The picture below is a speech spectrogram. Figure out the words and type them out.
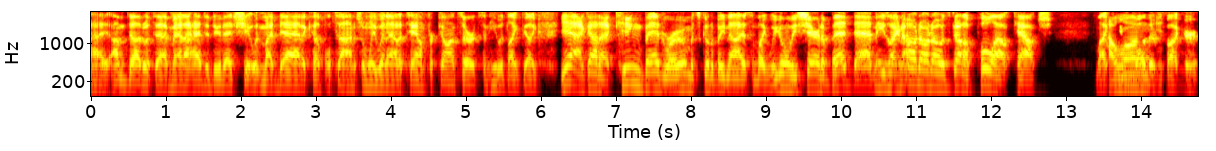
I, I'm done with that, man. I had to do that shit with my dad a couple times when we went out of town for concerts, and he would like be like, "Yeah, I got a king bedroom. It's going to be nice." I'm like, "We going to be sharing a bed, Dad?" And he's like, "No, no, no. It's got a pull-out couch." I'm like, How long- motherfucker.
